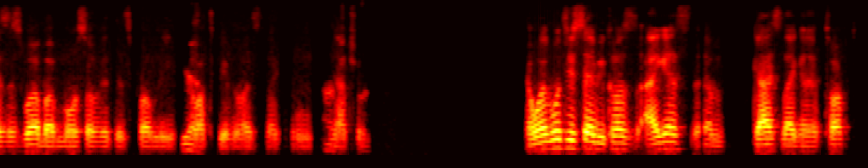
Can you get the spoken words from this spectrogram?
as well, but most of it is probably yeah. God given, or it's like natural. And what would you say? Because I guess um, guys like, and I've talked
